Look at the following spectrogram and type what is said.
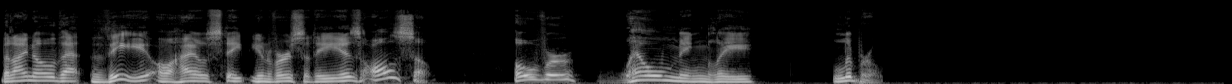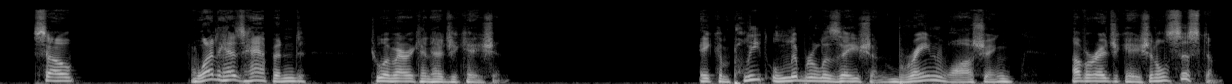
but I know that the Ohio State University is also overwhelmingly liberal. So, what has happened to American education? a complete liberalization, brainwashing of our educational system.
